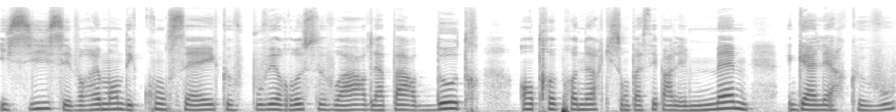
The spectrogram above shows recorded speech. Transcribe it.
ici, c'est vraiment des conseils que vous pouvez recevoir de la part d'autres entrepreneurs qui sont passés par les mêmes galères que vous.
